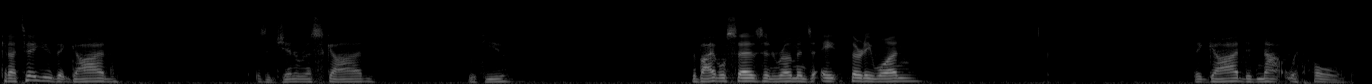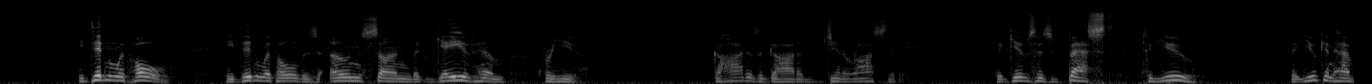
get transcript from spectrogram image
Can I tell you that God is a generous God with you? The Bible says in Romans 8:31 that God did not withhold. He didn't withhold. He didn't withhold his own son but gave him for you. God is a God of generosity that gives his best to you, that you can have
